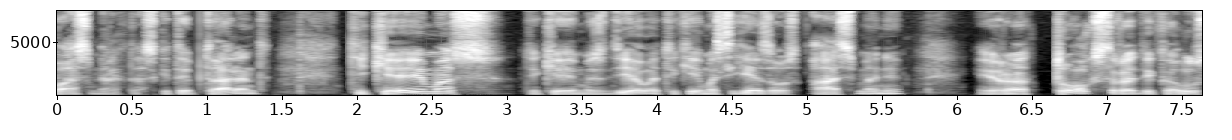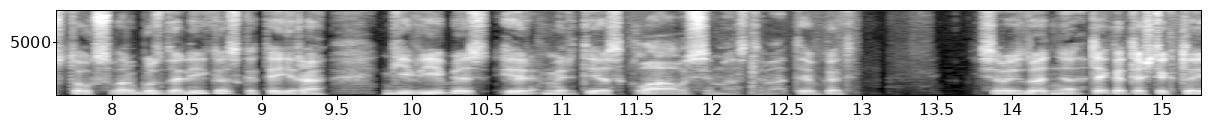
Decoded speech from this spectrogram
pasmerktas. Kitaip tariant, tikėjimas, tikėjimas Dievą, tikėjimas Jėzaus asmenį yra toks radikalus, toks svarbus dalykas, kad tai yra gyvybės ir mirties klausimas. Tai va, taip kad įsivaizduot ne tai, kad aš tik tai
